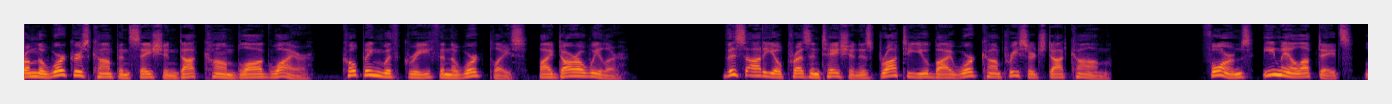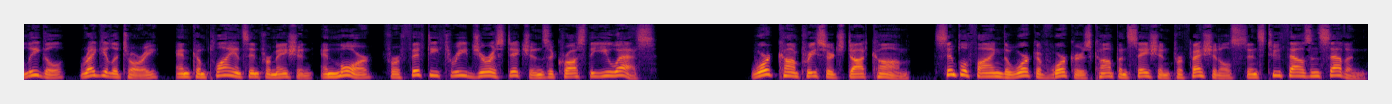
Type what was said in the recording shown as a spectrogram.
From the workerscompensation.com blog wire, Coping with Grief in the Workplace by Dara Wheeler. This audio presentation is brought to you by workcompresearch.com. Forms, email updates, legal, regulatory, and compliance information, and more for 53 jurisdictions across the U.S. WorkCompresearch.com, simplifying the work of workers' compensation professionals since 2007.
